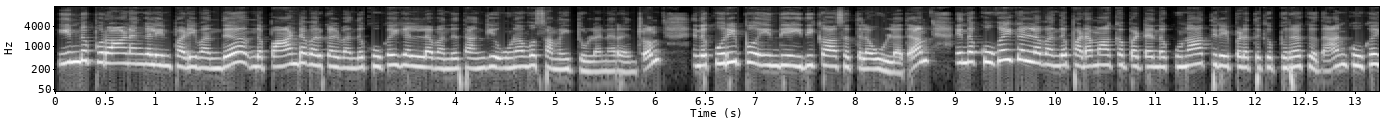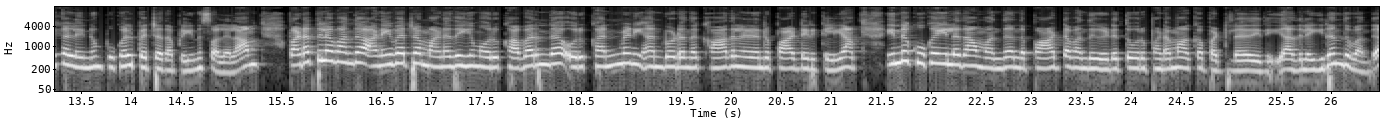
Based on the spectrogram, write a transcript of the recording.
இந்த புராணங்களின் படி வந்து இந்த பாண்டவர்கள் வந்து குகைகளில் வந்து தங்கி உணவு சமைத்துள்ளனர் என்றும் இந்த குறிப்பு இந்திய இதிகாசத்தில் உள்ளது. இந்த குகைகளில் வந்து படமாக்கப்பட்ட இந்த குணா திரைப்படத்துக்கு பிறகுதான் குகைகள் இன்னும் புகழ் பெற்றது அப்படின்னு சொல்லலாம். படத்தில் வந்து அனைவற்ற மனதையும் ஒரு கவர்ந்த ஒரு கண்மணி அன்போடு அந்த காதலன் என்ற பாட்டு இருக்கு இல்லையா? இந்த குகையில் தான் வந்து அந்த பா பாட்டை வந்து எடுத்து ஒரு படமாக்கப்பட்டுள்ளது அதில் இருந்து வந்து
